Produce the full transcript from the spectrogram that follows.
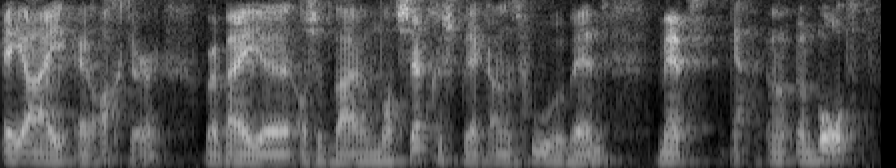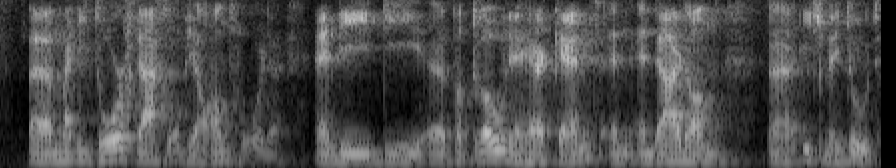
AI erachter. Waarbij je als het ware een WhatsApp-gesprek aan het voeren bent met ja, een, bot. Maar die doorvraagt op jouw antwoorden. En die, die patronen herkent en, en daar dan iets mee doet.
